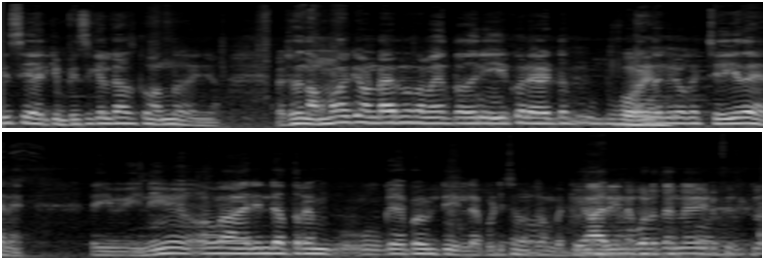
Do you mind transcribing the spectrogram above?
ഈസി ആയിരിക്കും. ഫിസിക്കൽ ടാസ്ക് വന്നു കഴിഞ്ഞാൽ. പക്ഷെ നമ്മളൊക്കെ ഉണ്ടായിരുന്ന സമയത്ത് അതിന് ഈക്വൽ ആയിട്ട് എന്തെങ്കിലുമൊക്കെ ചെയ്തേനെ. ഇനി ഉള്ള ആര്യന്റെ അത്രയും കേപ്പബിലിറ്റി ഇല്ല. പിടിച്ചു നിൽക്കാൻ പറ്റും ആര്യനെ പോലെ തന്നെ ഒരു ഫിസിക്കൽ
